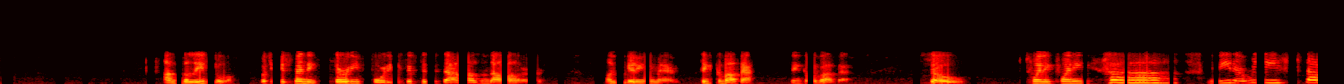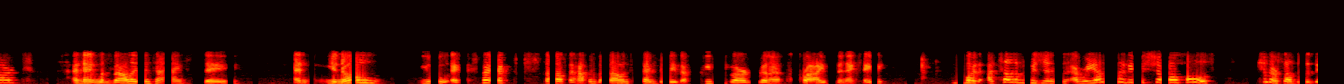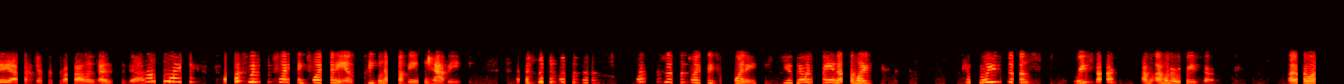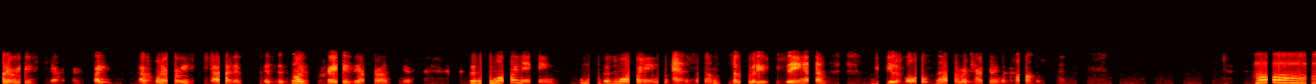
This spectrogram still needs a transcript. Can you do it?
Unbelievable. But you're spending thirty, forty, fifty thousand dollars on getting married. Think about that. Think about that. So, 2020, ah, need a restart. And then it was Valentine's Day, and you know, you expect stuff to happen Valentine's Day that people are gonna cry the next day. But a television, a reality show host killed herself the day after Valentine's Day. And I'm like, what's with 2020 and people not being happy? what's with 2020? You know what I mean? I'm like, can we just restart? I, I want to restart. I want to restart, right? I want to restart. It's, it's going crazy around here. Good morning. Good morning, handsome. Somebody's saying I'm beautiful. Now I'm returning the compliment. Oh,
